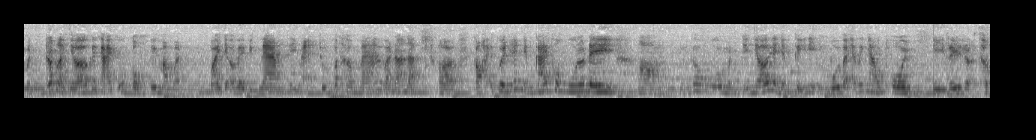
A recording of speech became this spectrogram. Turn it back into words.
mình rất là nhớ cái ngày cuối cùng khi mà mình quay trở về Việt Nam thì mẹ Trung có thơm má và nói là ờ, con hãy quên hết những cái không vui đó đi. Ờ, những cái vui mình chỉ nhớ là những kỷ niệm vui vẻ với nhau thôi. Thì Ly rất thật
